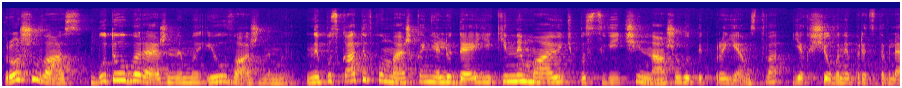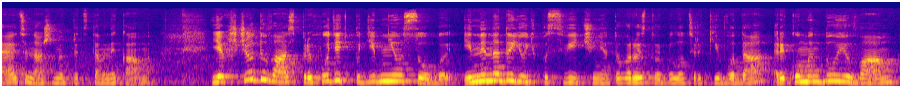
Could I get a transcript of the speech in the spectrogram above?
Прошу вас бути обережними і уважними, не пускати в помешкання людей, які не мають посвідчень нашого підприємства, якщо вони представляються нашими представниками. Якщо до вас приходять подібні особи і не надають посвідчення товариства Білоцерків Вода, рекомендую вам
